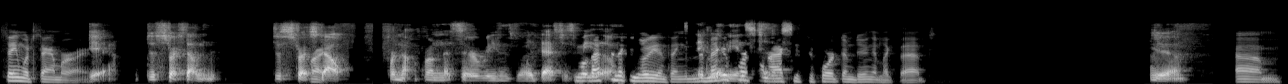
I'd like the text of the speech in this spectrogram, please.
Same with Samurai. Yeah, just stretched out, just stretched Right. out for not for unnecessary reasons. But that's just Well, me that's though. the Nickelodeon thing. The Megaforce can actually support them doing it like that. Yeah. Um,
